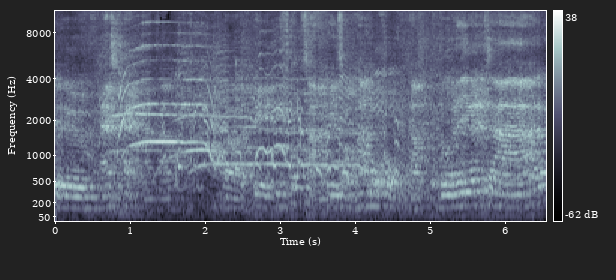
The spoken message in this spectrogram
อย่าลืมแฮชแท็กนะครับปีที่คสามปี2566ครับดูกันเยอะนะจ๊ะ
